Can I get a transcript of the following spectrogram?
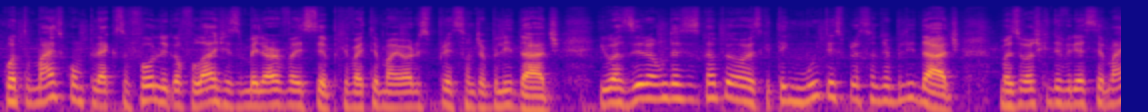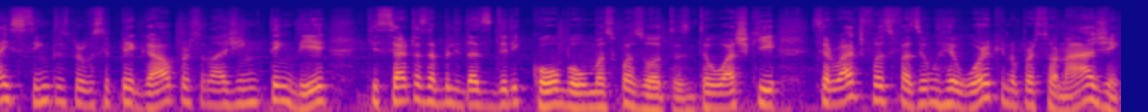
quanto mais complexo for o League of Legends, melhor vai ser, porque vai ter maior expressão de habilidade. E o Azir é um desses campeões que tem muita expressão de habilidade, mas eu acho que deveria ser mais simples para você pegar o personagem e entender que certas habilidades dele combam umas com as outras. Então eu acho que se a Riot fosse fazer um rework no personagem,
